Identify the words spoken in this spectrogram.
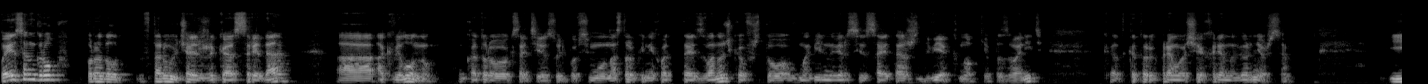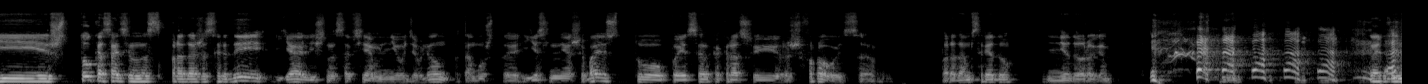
PSN Group продал вторую часть ЖК «Среда» а, Аквилону у которого, кстати, судя по всему, настолько не хватает звоночков, что в мобильной версии сайта аж две кнопки «Позвонить», от которых прям вообще хрен вернешься. И что касательно продажи среды, я лично совсем не удивлен, потому что, если не ошибаюсь, то PSN как раз и расшифровывается. Продам среду недорого. Кстати,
